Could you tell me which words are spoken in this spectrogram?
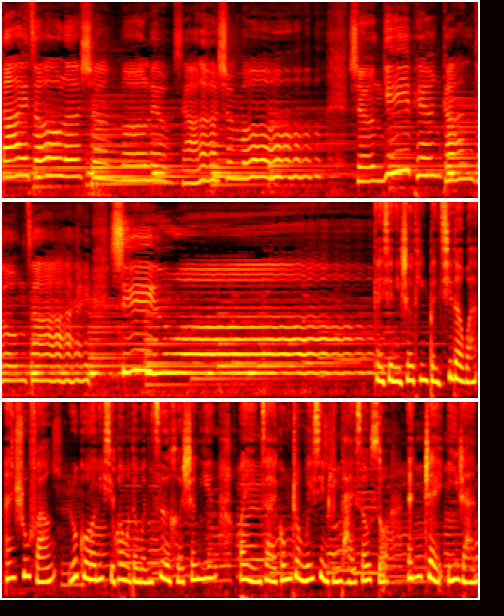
带走了什么，留下了什么？剩一片感动在心窝。感谢你收听本期的晚安书房。如果你喜欢我的文字和声音，欢迎在公众微信平台搜索 “nj 依然”，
